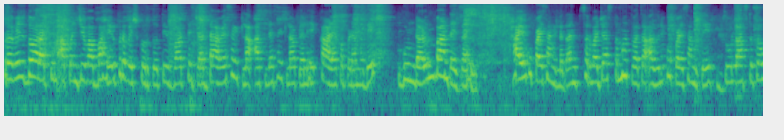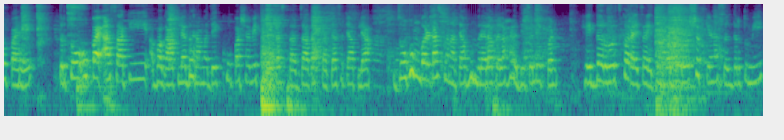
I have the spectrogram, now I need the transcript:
प्रवेशद्वारातून आपण जेव्हा बाहेर प्रवेश करतो तेव्हा त्याच्या डाव्या साईडला आतल्या साईडला आपल्याला हे काळ्या कपड्यामध्ये गुंडाळून बांधायचं आहे. हा एक उपाय सांगितला आणि सर्वात जास्त महत्त्वाचा अजून एक उपाय सांगते. जो लास्टचा उपाय आहे तर तो उपाय असा की बघा आपल्या घरामध्ये खूप अशा व्यक्ती येत असतात जात असतात. त्यासाठी आपल्या जो हुंबरट असतो ना त्या हुंबऱ्याला आपल्याला हळदीचं लेपण हे दररोज करायचं आहे. तुम्हाला दररोज शक्य नसेल तर तुम्ही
